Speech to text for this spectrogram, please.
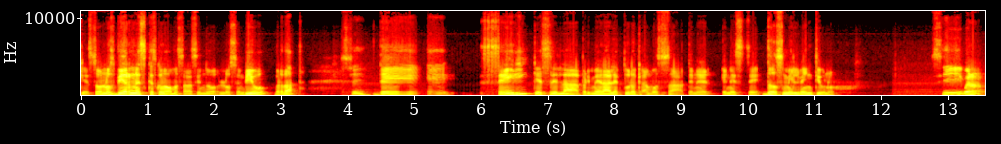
que son los viernes, que es cuando vamos a estar haciendo los en vivo, ¿verdad? Sí. De Seiri, que es la primera lectura que vamos a tener en este 2021. Sí, bueno,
